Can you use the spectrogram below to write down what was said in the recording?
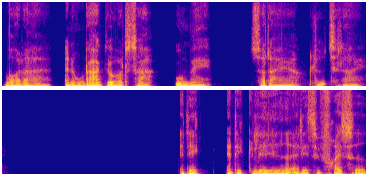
hvor der er nogen, der har gjort sig umage, så der er lyd til dig. Er det, er det glæde? Er det tilfredshed?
